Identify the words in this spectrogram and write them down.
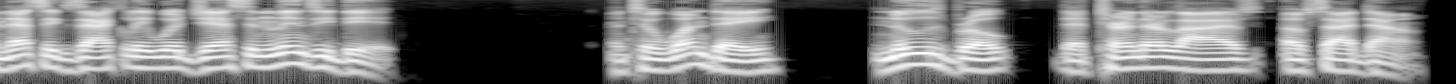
And that's exactly what Jess and Lindsay did. Until one day, news broke that turned their lives upside down.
